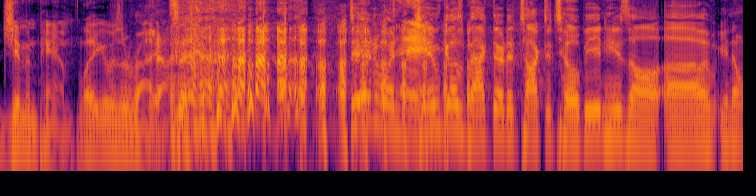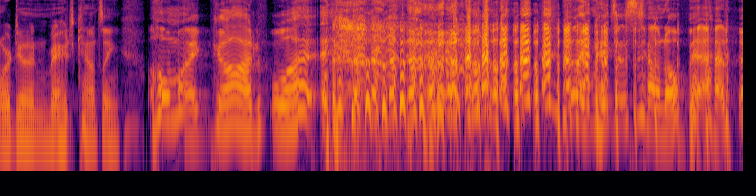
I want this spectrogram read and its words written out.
Jim and Pam, like it was a ride. Yeah. Dude, when Jim goes back there to talk to Toby and he's all, uh, you know, we're doing marriage counseling. Oh my God, what? like makes it sound all bad.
